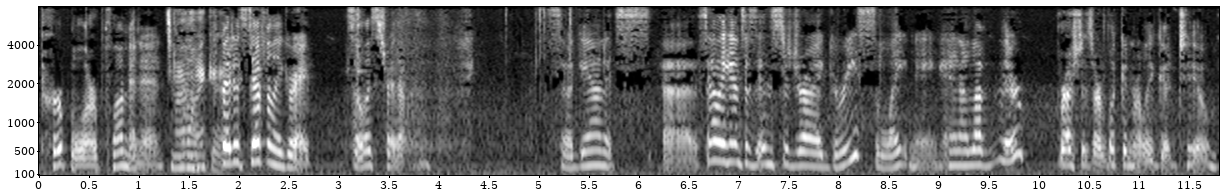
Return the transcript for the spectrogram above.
purple or plum in it. I Um, like it. But it's definitely great. So let's try that one. So again, it's uh, Sally Hansen's Insta-Dry Grease Lightning. And I love their brushes are looking really good too.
